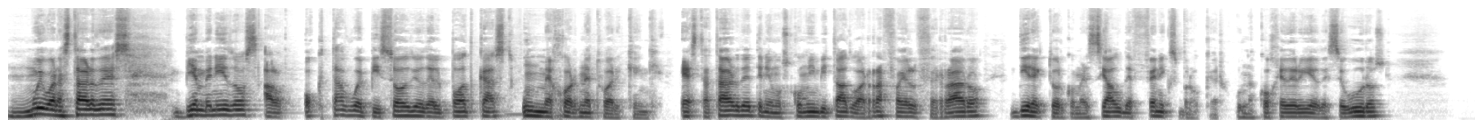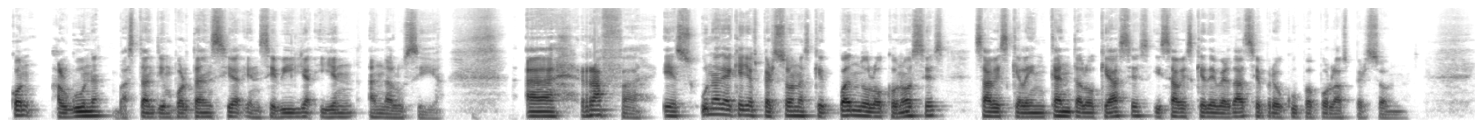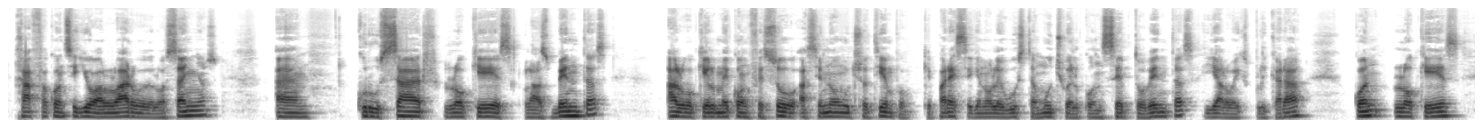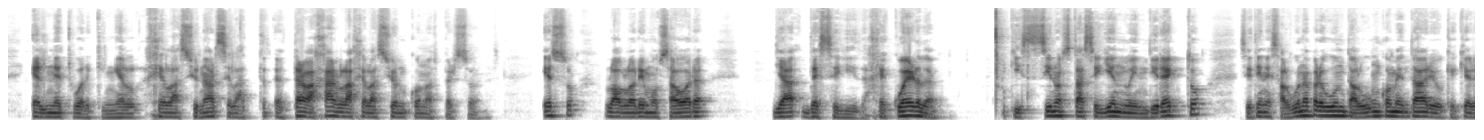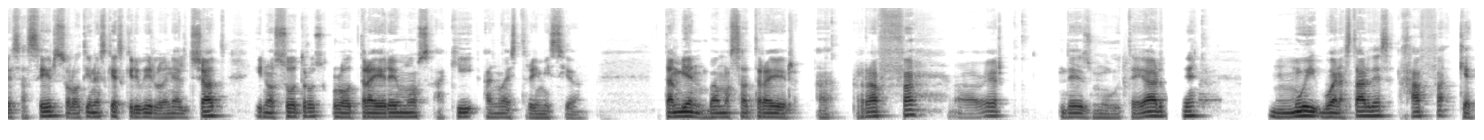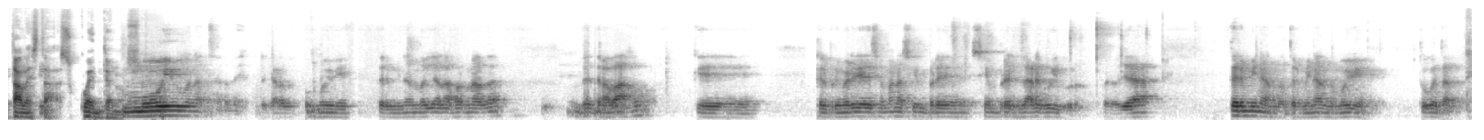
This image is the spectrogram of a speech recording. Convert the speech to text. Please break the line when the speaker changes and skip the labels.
Muy buenas tardes, bienvenidos al octavo episodio del podcast Un Mejor Networking. Esta tarde tenemos como invitado a Rafael Ferraro, director comercial de Phoenix Broker, una cogedoría de seguros con alguna bastante importancia en Sevilla y en Andalucía. Ah, Rafa es una de aquellas personas que cuando lo conoces sabes que le encanta lo que haces y sabes que de verdad se preocupa por las personas. Rafa consiguió a lo largo de los años ah, cruzar lo que es las ventas, algo que él me confesó hace no mucho tiempo, que parece que no le gusta mucho el concepto ventas, ya lo explicará, con lo que es el networking, el relacionarse, trabajar la relación con las personas. Eso lo hablaremos ahora ya de seguida. Recuerda si nos estás siguiendo en directo, si tienes alguna pregunta, algún comentario que quieres hacer, solo tienes que escribirlo en el chat y nosotros lo traeremos aquí a nuestra emisión. También vamos a traer a Rafa, a ver, desmutearte. Muy buenas tardes, Rafa, ¿qué tal estás? Cuéntanos.
Muy buenas tardes, Ricardo. Pues muy bien, terminando ya la jornada de trabajo que que el primer día de semana siempre, siempre es largo y duro, pero ya terminando, terminando, muy bien. ¿Tú qué tal?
